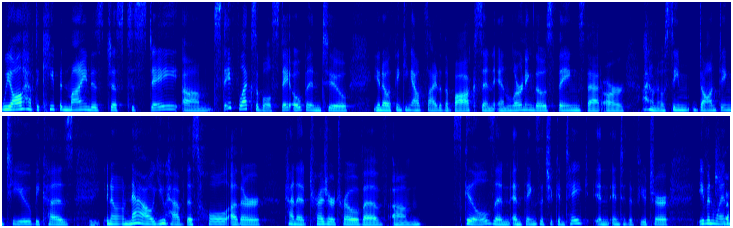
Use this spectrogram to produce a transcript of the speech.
we all have to keep in mind is just to stay um, stay flexible, stay open to you know thinking outside of the box and and learning those things that are I don't know seem daunting to you because mm. you know now you have this whole other kind of treasure trove of um, skills and and things that you can take in into the future. Even when yeah.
